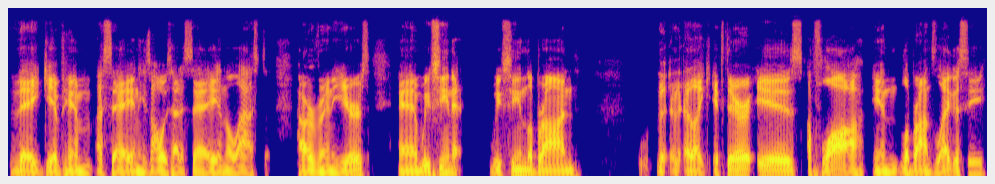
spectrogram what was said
they give him a say, and he's always had a say in the last however many years. And we've seen it. We've seen LeBron. Like, if there is a flaw in LeBron's legacy,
